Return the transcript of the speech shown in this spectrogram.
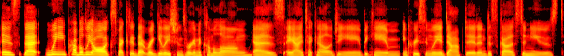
is that we probably all expected that regulations were going to come along as AI technology became increasingly adapted and discussed and used.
